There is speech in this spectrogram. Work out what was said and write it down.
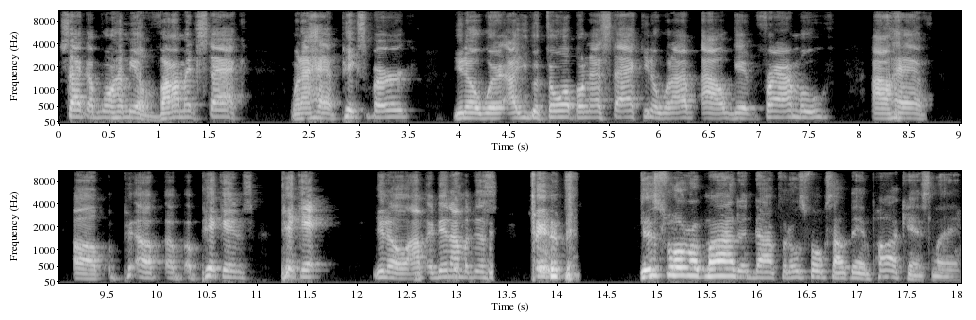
stack. I'm gonna have me a vomit stack when I have Pittsburgh you know, where I, you could throw up on that stack. You know, when I I'll get Freiermuth. I'll have uh, uh, uh, uh Pickens, Pickett. You know, I'm, and then I'm gonna just. just for a reminder, Doc, for those folks out there in podcast land,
